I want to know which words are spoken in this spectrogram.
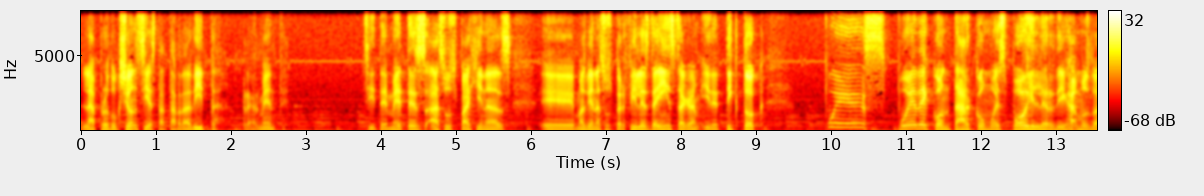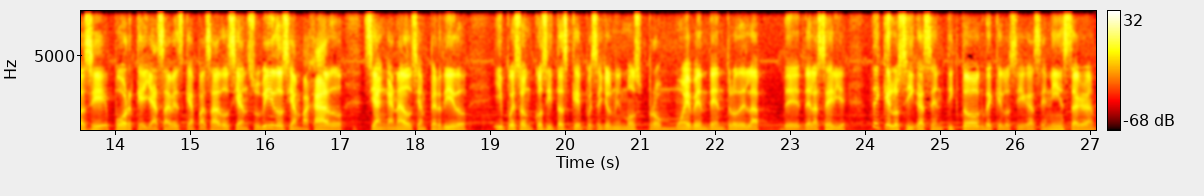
la producción sí está tardadita, realmente. Si te metes a sus páginas, eh, más bien a sus perfiles de Instagram y de TikTok, pues puede contar como spoiler, digámoslo así, porque ya sabes qué ha pasado, si han subido, si han bajado, si han ganado, si han perdido, y pues son cositas que pues ellos mismos promueven dentro de la, de, la serie, de que lo sigas en TikTok, de que lo sigas en Instagram,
